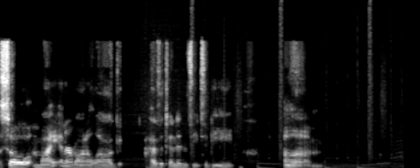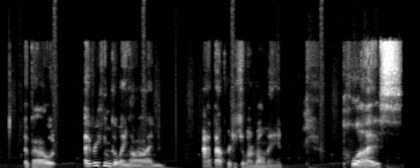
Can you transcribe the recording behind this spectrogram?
so my inner monologue has a tendency to be um about everything going on at that particular moment plus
